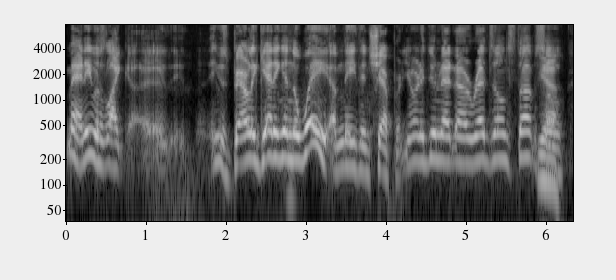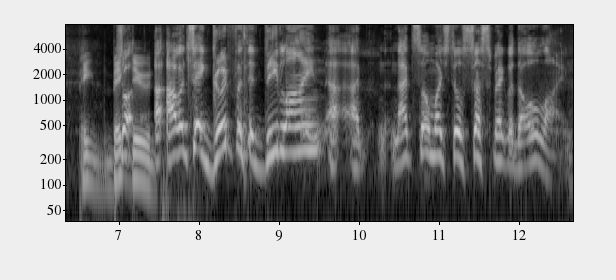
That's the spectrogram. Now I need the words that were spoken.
Man, he was like. Uh, he was barely getting in the way of Nathan Shepherd. You know what they doing that uh, red zone stuff. Yeah. So Big big so, dude. I, I would say good for the D line. Uh, uh, not so much still suspect with the O line.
